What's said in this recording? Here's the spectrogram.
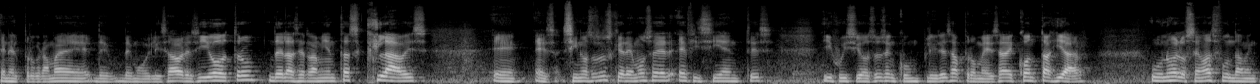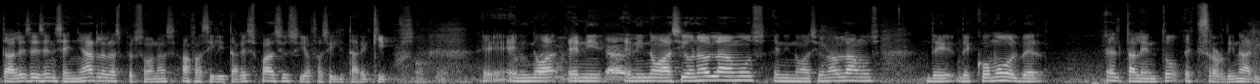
en el programa de, movilizadores. Y otro de las herramientas claves eh, es, si nosotros queremos ser eficientes y juiciosos en cumplir esa promesa de contagiar, uno de los temas fundamentales es enseñarle a las personas a facilitar espacios y a facilitar equipos. Eh, en, en, innovación hablamos, en innovación hablamos de, de cómo volver el talento extraordinario,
